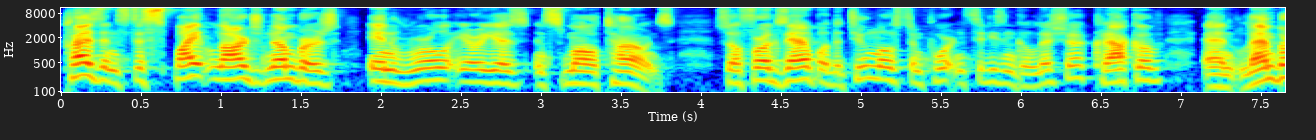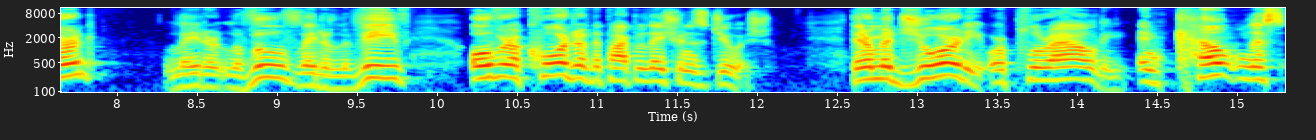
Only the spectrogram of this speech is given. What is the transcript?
presence despite large numbers in rural areas and small towns. So for example, the two most important cities in Galicia, Krakow and Lemberg, later Lviv, later Lviv, over a quarter of the population is Jewish. There are majority or plurality in countless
